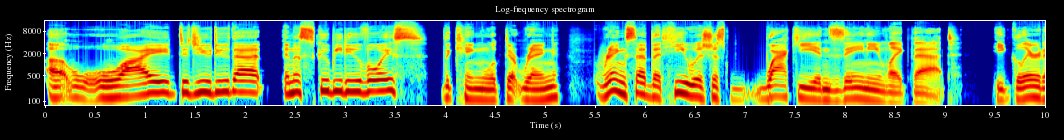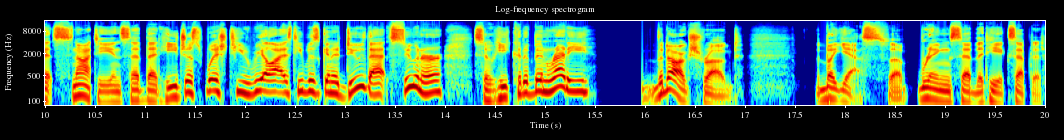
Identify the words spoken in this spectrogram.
Uh, why did you do that in a Scooby Doo voice? The king looked at Ring. Ring said that he was just wacky and zany like that. He glared at Snati and said that he just wished he realized he was going to do that sooner so he could have been ready. The dog shrugged. But yes, uh, Ring said that he accepted.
